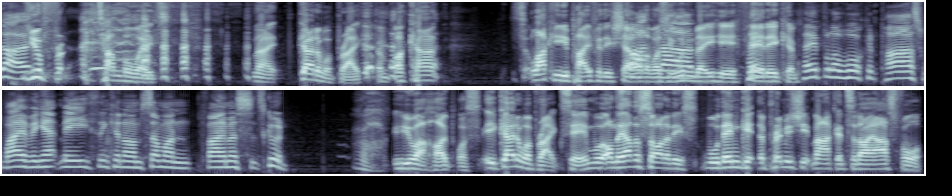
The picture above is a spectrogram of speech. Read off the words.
no, You're fr- tumbleweeds, mate. Go to a break. I can't. It's lucky you pay for this show, But, otherwise you uh, wouldn't be here. Fair pe- income. People are walking past, waving at me, thinking I'm someone famous. It's good. You are hopeless. You go to a break, Sam. Well, on the other side of this, we'll then get the premiership markets that I asked for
